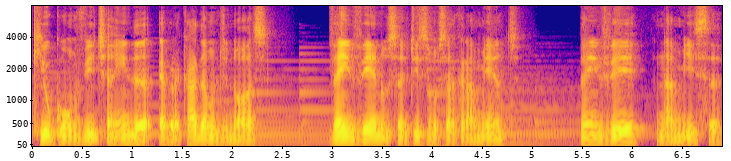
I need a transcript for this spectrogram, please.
que o convite ainda é para cada um de nós. Vem ver no Santíssimo Sacramento, vem ver na missa,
